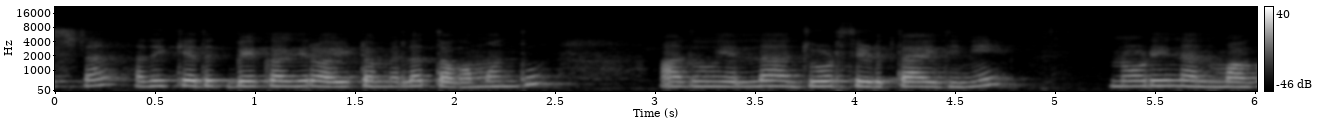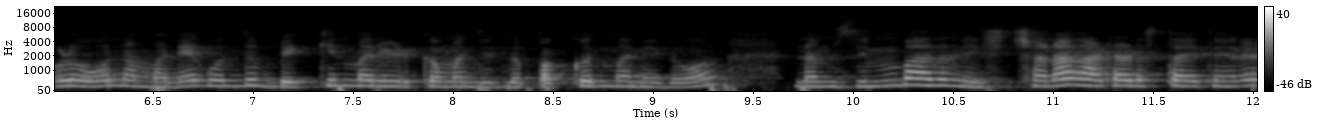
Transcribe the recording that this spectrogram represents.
ಇಷ್ಟ. ಅದಕ್ಕೆ ಅದಕ್ಕೆ ಬೇಕಾಗಿರೋ ಐಟಮ್ ಎಲ್ಲ ತಗೊಂಬಂದು ಅದು ಎಲ್ಲ ಜೋಡಿಸಿಡ್ತಾ ಇದ್ದೀನಿ. ನೋಡಿ ನನ್ನ ಮಗಳು ನಮ್ಮ ಮನೆಗೊಂದು ಬೆಕ್ಕಿನ ಮರಿ ಹಿಡ್ಕೊಂಬಂದಿದ್ಲು, ಪಕ್ಕದ ಮನೆಯದು ನಮ್ಮ ಜಿಂಬ ಅದನ್ನು ಎಷ್ಟು ಚೆನ್ನಾಗಿ ಆಟ ಆಡಿಸ್ತಾ ಐತೆ ಅಂದರೆ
